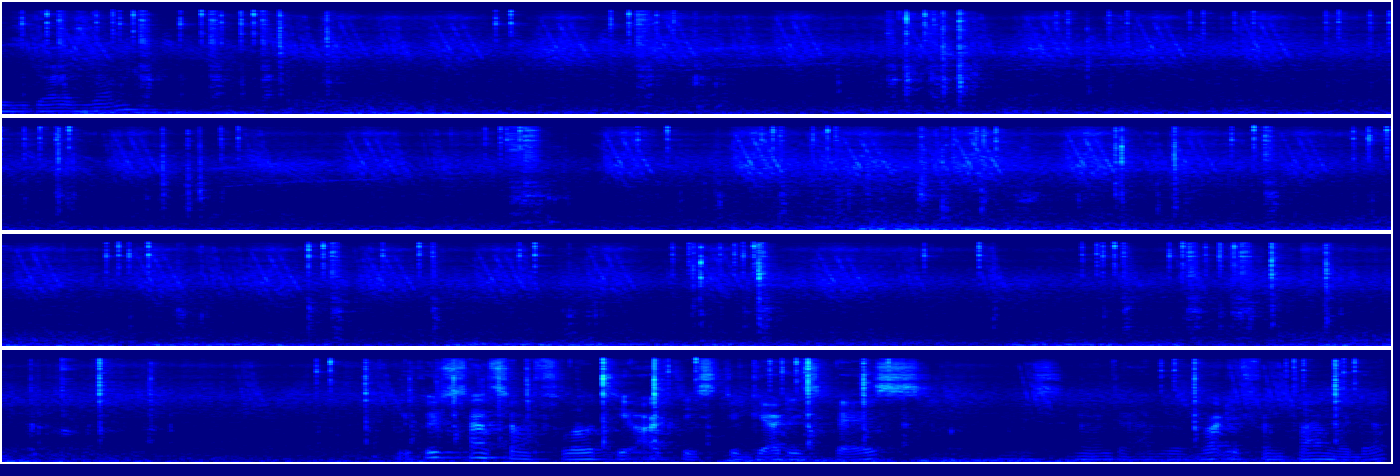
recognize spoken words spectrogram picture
These guys. You could send some floaty artists to Gardy's base. He's going to have a very fun time with that.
